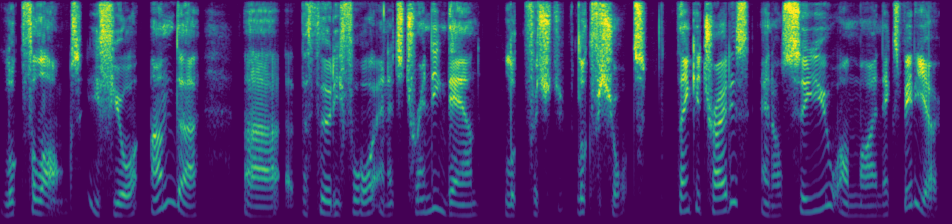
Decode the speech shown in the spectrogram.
look for longs. If you're under uh, the 34 and it's trending down look for look for shorts. Thank you traders and I'll see you on my next video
